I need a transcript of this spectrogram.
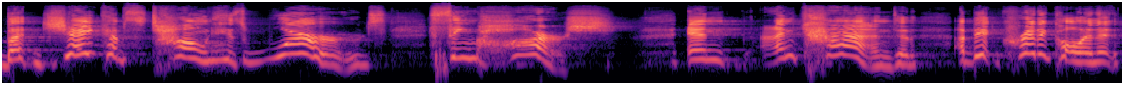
But Jacob's tone, his words, seem harsh and unkind and a bit critical, and it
